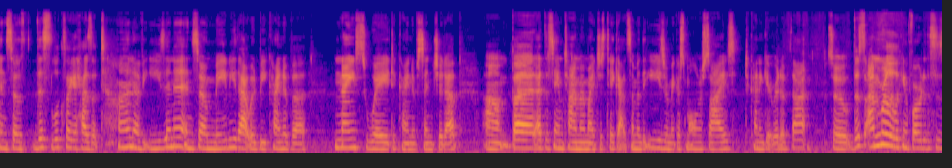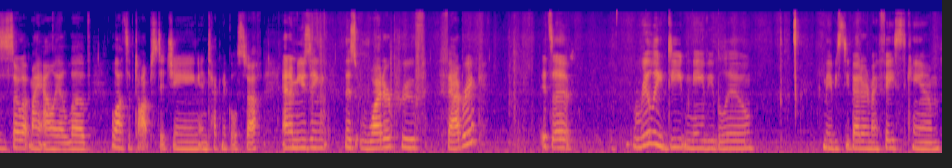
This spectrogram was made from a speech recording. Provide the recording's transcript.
and so this looks like it has a ton of ease in it, and so maybe that would be kind of a nice way to kind of cinch it up. Um, but at the same time, I might just take out some of the ease or make a smaller size to kind of get rid of that. So this, I'm really looking forward to this. Is so up my alley. I love lots of top stitching and technical stuff. And I'm using this waterproof fabric. It's a really deep navy blue maybe see better in my face cam.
